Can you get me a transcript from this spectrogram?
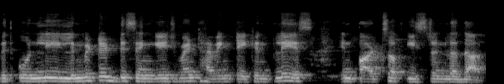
with only limited disengagement having taken place in parts of eastern Ladakh.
